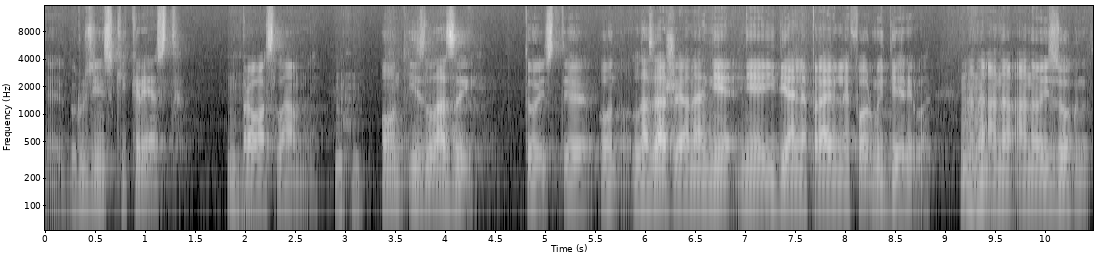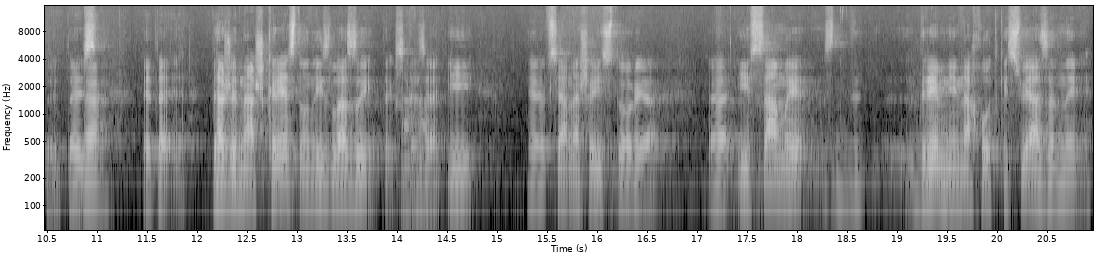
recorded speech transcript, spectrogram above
э, грузинский крест православный, он из лозы. То есть он, лоза же, она не, не идеально правильной формы дерева, она, она, оно изогнутое. То есть Да. это, даже наш крест, он из лозы, так Ага. сказать. И э, вся наша история, э, и самые древние находки, связанные,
